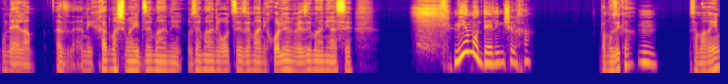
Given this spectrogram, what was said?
הוא נעלם. אז אני חד משמעית, זה מה אני, זה מה אני רוצה, זה מה אני חולם, וזה מה אני אעשה. מי המודלים שלך? במוזיקה, Mm, זמרים,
